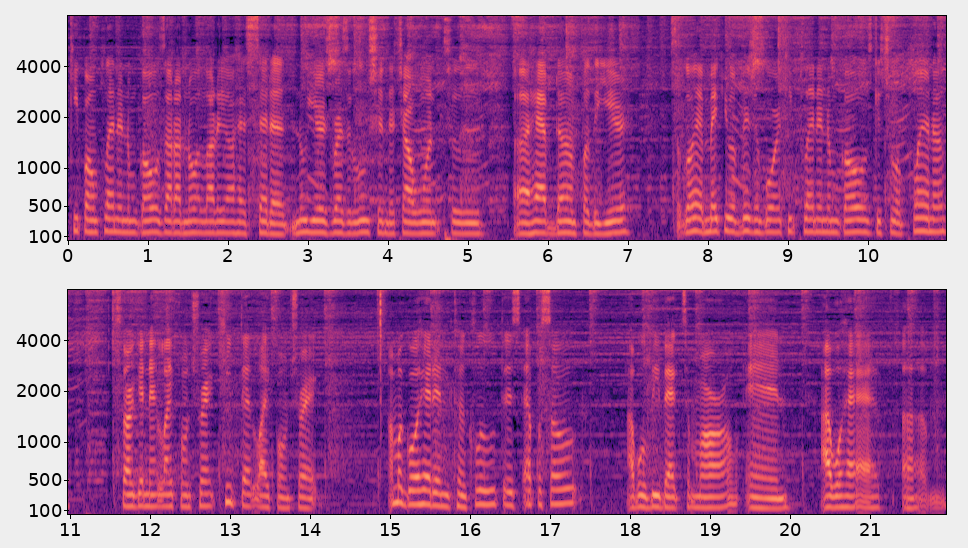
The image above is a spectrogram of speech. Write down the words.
Keep on planning them goals out. I know a lot of y'all has set a New Year's resolution that y'all want to uh, have done for the year. So go ahead, make you a vision board. Keep planning them goals. Get you a planner. Start getting that life on track. Keep that life on track. I'm gonna go ahead and conclude this episode. I will be back tomorrow, and I will have um,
